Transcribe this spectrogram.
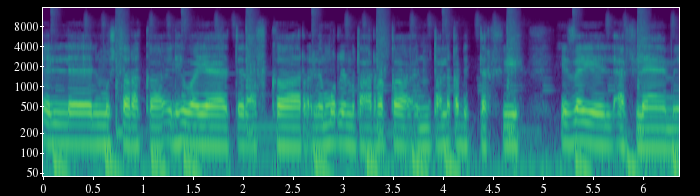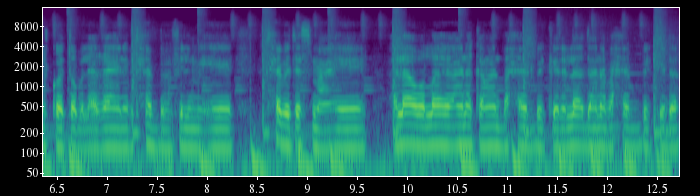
ال- المشتركة الهوايات الأفكار الأمور المتعلقة المتعلقة بالترفيه زي الأفلام الكتب الأغاني. بتحب فيلم إيه؟ بتحب تسمع إيه؟ لا والله أنا كمان بحب كده لا ده أنا بحب كده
